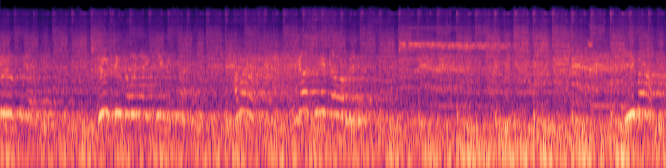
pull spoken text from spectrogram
グループで琉球ゴー浜松東三河指す今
